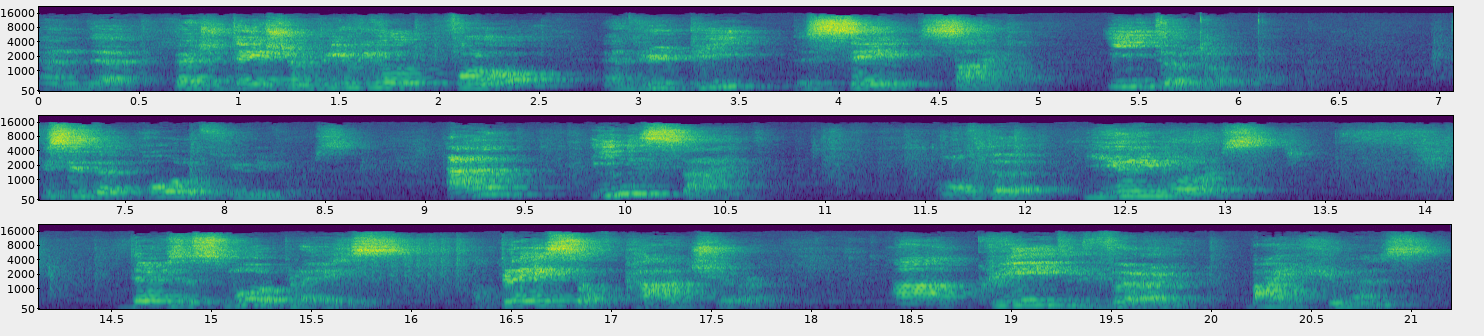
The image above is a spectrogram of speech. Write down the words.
and the vegetation period follow and repeat the same cycle. Eternal. This is the whole of universe. And inside of the universe, there is a small place, a place of culture, a created world by humans,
